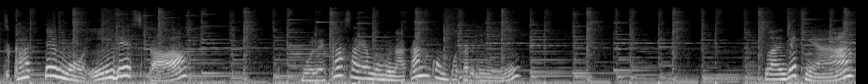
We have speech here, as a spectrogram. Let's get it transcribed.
tsukatte mo ii desu ka? Bolehkah saya menggunakan komputer ini? Selanjutnya,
